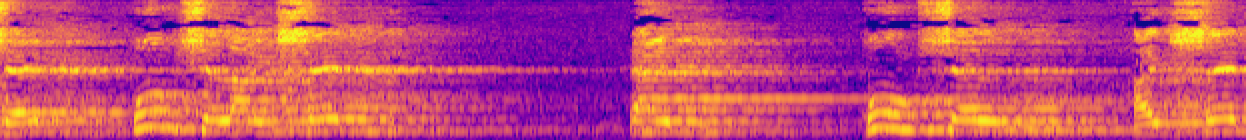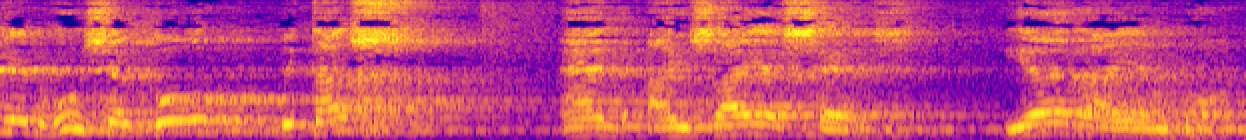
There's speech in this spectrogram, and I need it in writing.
said, Whom shall I send? And whom shall I send and who shall go with us? And Isaiah says, Here I am, Lord.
